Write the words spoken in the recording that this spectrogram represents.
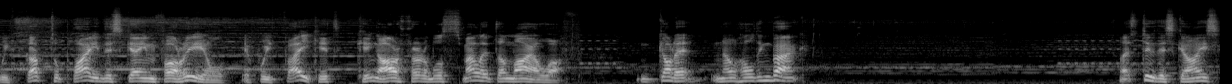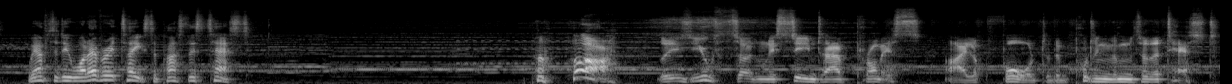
We've got to play this game for real. If we fake it, King Arthur will smell it a mile off. Got it. No holding back. Let's do this, guys. We have to do whatever it takes to pass this test. Ha ha! These youths certainly seem to have promise. I look forward to them putting them to the test.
